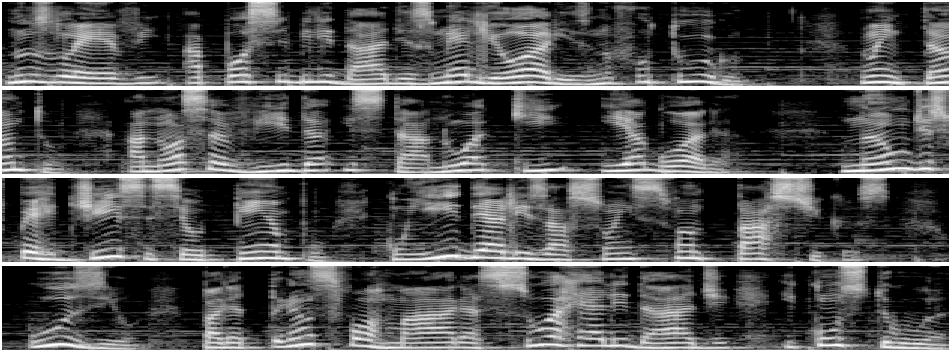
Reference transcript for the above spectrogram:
nos leve a possibilidades melhores no futuro. No entanto, a nossa vida está no aqui e agora. Não desperdice seu tempo com idealizações fantásticas Use-o para transformar a sua realidade e construa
